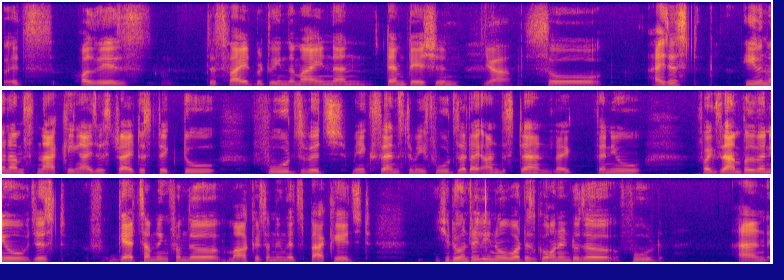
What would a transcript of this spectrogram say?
it's always this fight between the mind and temptation. yeah So I just even when I'm snacking, I just try to stick to foods which make sense to me, foods that I understand. Like when you, for example, when you just f- get something from the market, something that's packaged, you don't really know what has gone into the food, and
